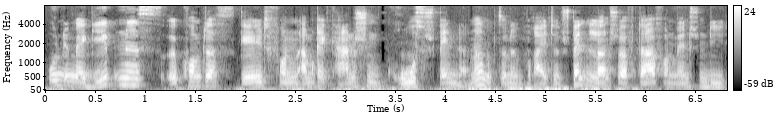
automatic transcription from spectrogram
Und im Ergebnis äh, kommt das Geld von amerikanischen Großspendern. Es gibt so eine breite Spendenlandschaft da von Menschen, die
